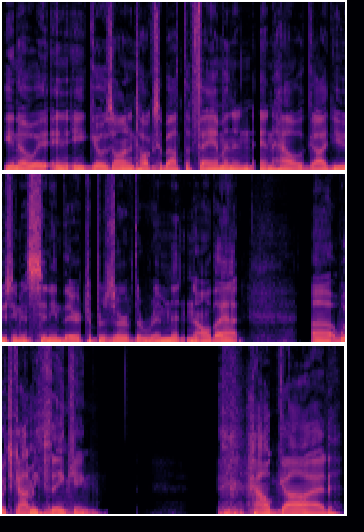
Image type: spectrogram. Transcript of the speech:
you know, it, and he goes on and talks about the famine and, and how God used him and sent him there to preserve the remnant and all that, uh, which got me thinking how God,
